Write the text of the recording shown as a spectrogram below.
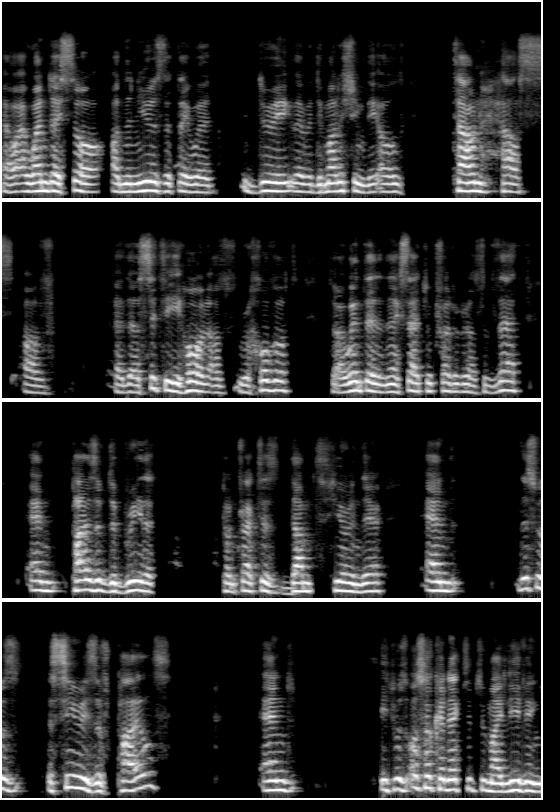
Uh, I one day saw on the news that they were doing, they were demolishing the old townhouse of uh, the city hall of Rehovot. So I went there the next day, I took photographs of that and piles of debris that contractors dumped here and there. And this was a series of piles. And it was also connected to my leaving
